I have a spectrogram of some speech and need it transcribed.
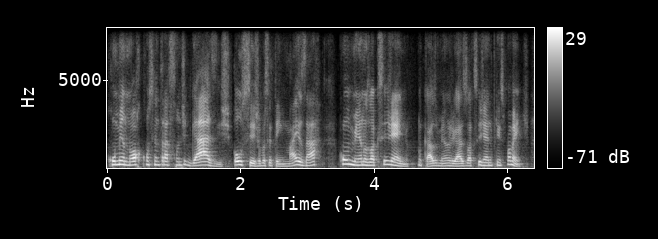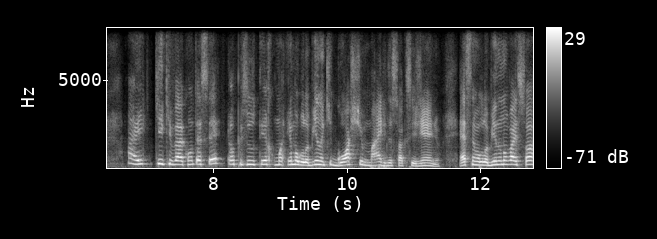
Com menor concentração de gases, ou seja, você tem mais ar com menos oxigênio, no caso, menos gases oxigênio principalmente. Aí, o que, que vai acontecer? Eu preciso ter uma hemoglobina que goste mais desse oxigênio. Essa hemoglobina não vai só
